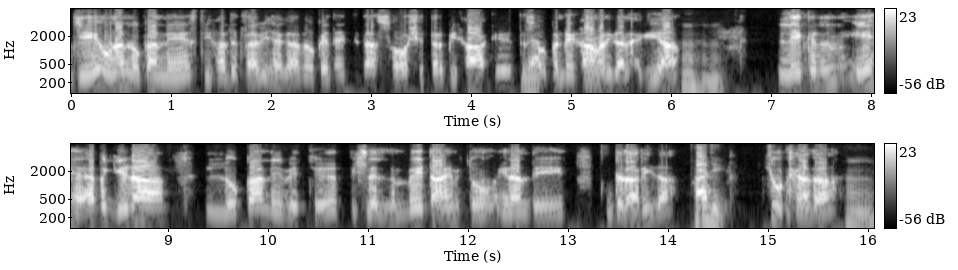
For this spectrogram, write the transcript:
ਜੇ ਉਹਨਾਂ ਲੋਕਾਂ ਨੇ ਅਸਤੀਫਾ ਦਿੱਤਾ ਵੀ ਹੈਗਾ ਤਾਂ ਉਹ ਕਹਿੰਦੇ ਜਿੱਦਾਂ 100 ਛਿੱਤਰ ਵੀ ਖਾ ਕੇ ਤੇ 100 Yeah. ਗੰਢੇ ਖਾਣ ਵਾਲੀ ਗੱਲ ਹੈਗੀ ਆ। ਹੂੰ ਹੂੰ। ਲੇਕਿਨ ਇਹ ਹੈ ਕਿ ਜਿਹੜਾ ਲੋਕਾਂ ਦੇ ਵਿੱਚ ਪਿਛਲੇ ਲੰਬੇ ਟਾਈਮ ਤੋਂ ਇਹਨਾਂ ਦੀ ਗਦਾਰੀ ਦਾ ਹਾਂਜੀ। ਝੂਠਿਆਂ ਦਾ ਹੂੰ।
